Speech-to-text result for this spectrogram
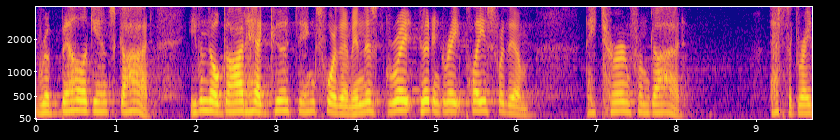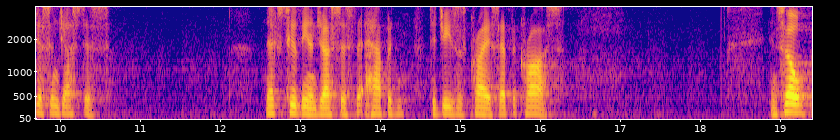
rebel against God, even though God had good things for them, in this great, good and great place for them. They turn from God. That's the greatest injustice. Next to the injustice that happened to Jesus Christ at the cross. And so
